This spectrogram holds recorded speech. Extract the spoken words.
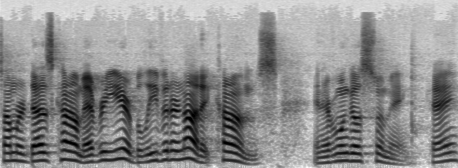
summer does come every year. Believe it or not, it comes. And everyone goes swimming, okay?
